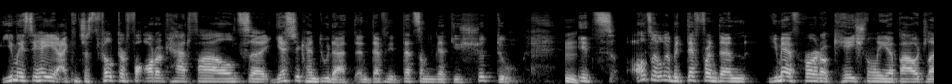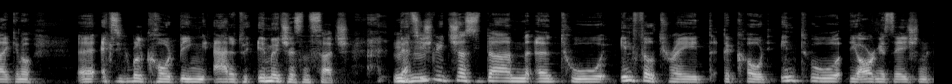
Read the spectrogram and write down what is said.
You may say, hey, I can just filter for AutoCAD files. Uh, yes, you can do that. And definitely that's something that you should do. Hmm. It's also a little bit different than you may have heard occasionally about like, you know, uh, executable code being added to images and such. Mm-hmm. That's usually just done uh, to infiltrate the code into the organization.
